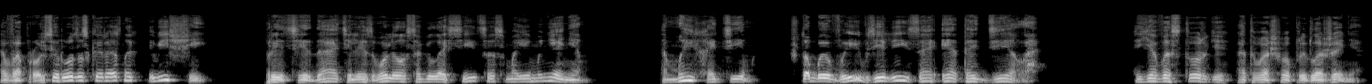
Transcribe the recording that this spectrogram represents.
в вопросе розыска разных вещей. Председатель изволил согласиться с моим мнением. Мы хотим чтобы вы взялись за это дело. Я в восторге от вашего предложения,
